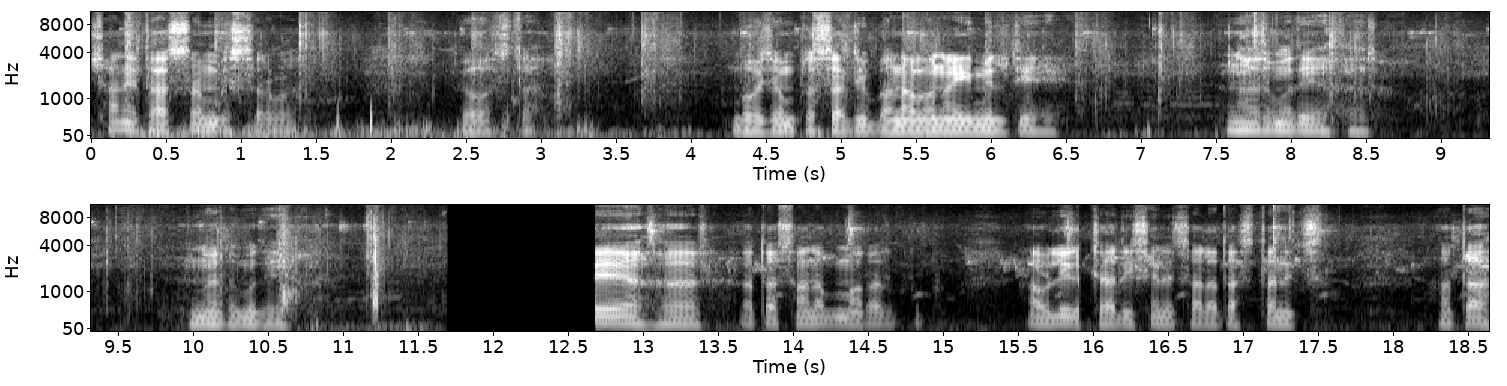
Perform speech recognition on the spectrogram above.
छान आहेत आश्रम बी सर्व व्यवस्था. भोजन प्रसादी बनाबनाई मिळते. आहे है नर्मदे हर. नर्मदे हर. आता सानप महाराज ग्रुप आवलीच्या दिशेने चालत असतानाच आता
